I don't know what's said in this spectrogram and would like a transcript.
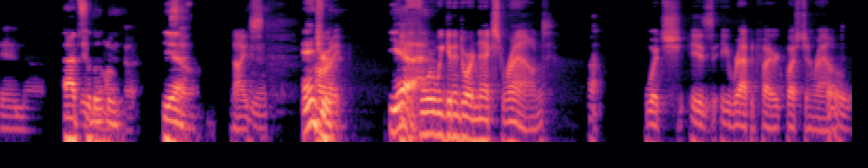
in uh, Absolutely, Malta. yeah. So, Nice. Yeah. Andrew, All right. yeah, Before we get into our next round, Ah. which is a rapid fire question round. oh,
